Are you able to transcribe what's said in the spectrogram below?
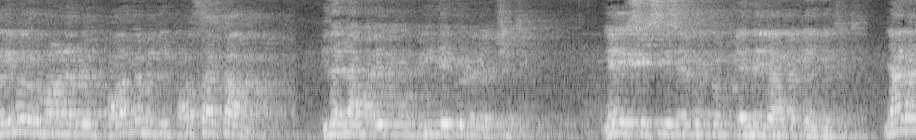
നിയമനിർമ്മാണങ്ങളും പാർലമെന്റിൽ പാസാക്കാം. ഇതെല്ലാമായിരുന്നു ബി ജെ പിയുടെ ലക്ഷ്യം. എ ഐ സി സി നേതൃത്വം എന്നിലാണ് ഏൽപ്പിച്ചത് ഞാൻ ആ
